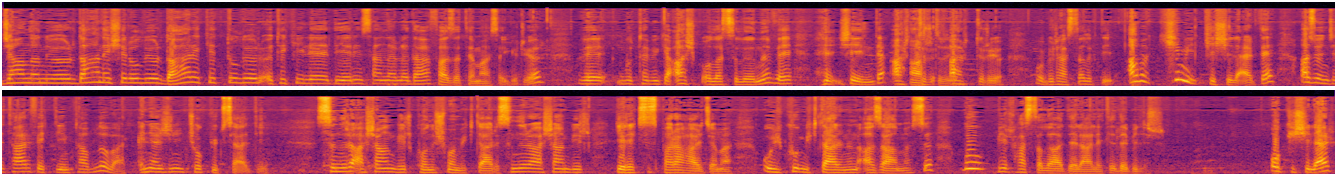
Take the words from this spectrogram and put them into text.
Canlanıyor, daha neşeli oluyor, daha hareketli oluyor. Ötekiyle, diğer insanlarla daha fazla temasa giriyor. Ve bu tabii ki aşk olasılığını ve şeyini de arttır, Arttırıyor. arttırıyor. Bu bir hastalık değil. Ama kimi kişilerde az önce tarif ettiğim tablo var. Enerjinin çok yükseldiği sınırı aşan bir konuşma miktarı, sınırı aşan bir gereksiz para harcama, uyku miktarının azalması bu bir hastalığa delalet edebilir. O kişiler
